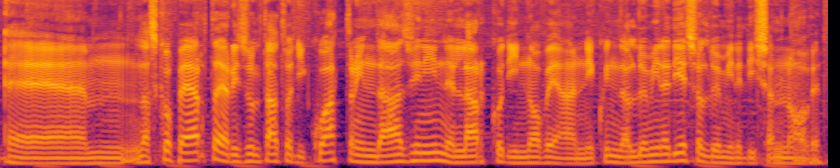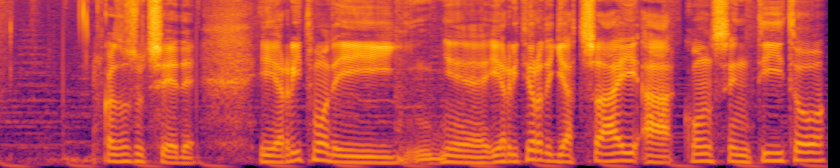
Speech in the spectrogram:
Ehm, la scoperta è il risultato di quattro indagini nell'arco di 9 anni, quindi dal 2010 al 2019. Cosa succede? Il ritmo dei, eh, il ritiro dei ghiacciai ha consentito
